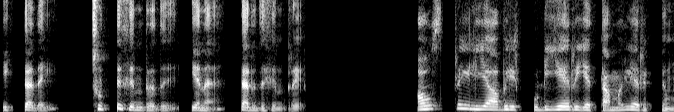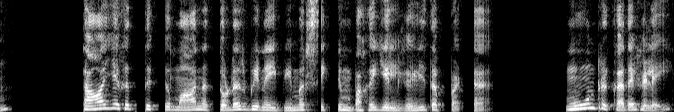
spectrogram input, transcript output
இக்கதை சுட்டுகின்றது என கருதுகின்றேன். ஆஸ்திரேலியாவில் குடியேறிய தமிழருக்கும் தாயகத்துக்குமான தொடர்பினை விமர்சிக்கும் வகையில் எழுதப்பட்ட மூன்று கதைகளை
